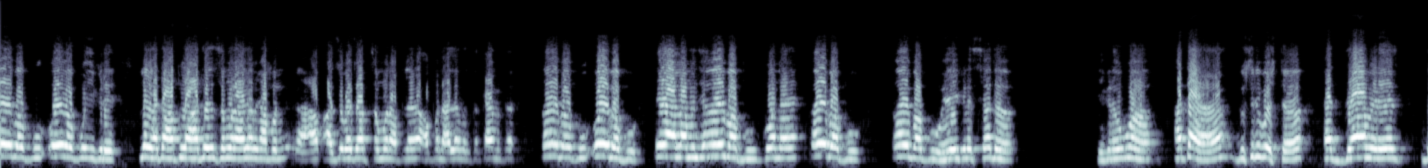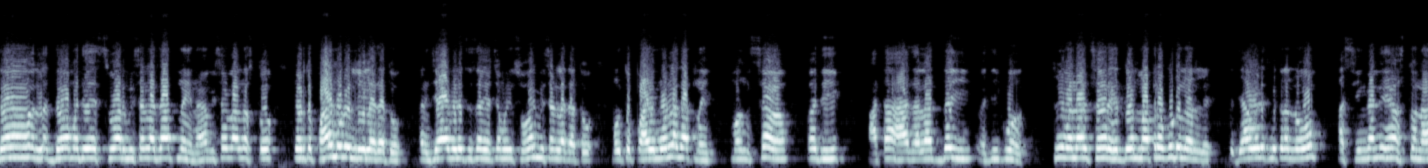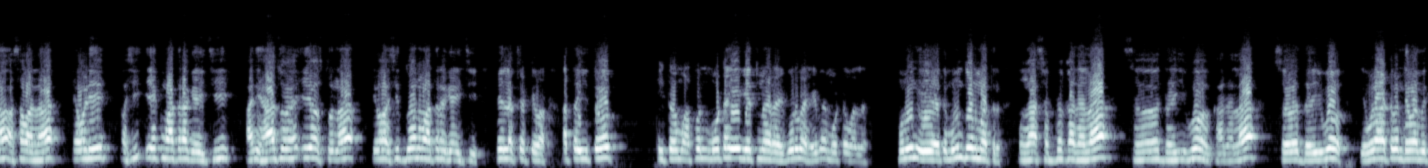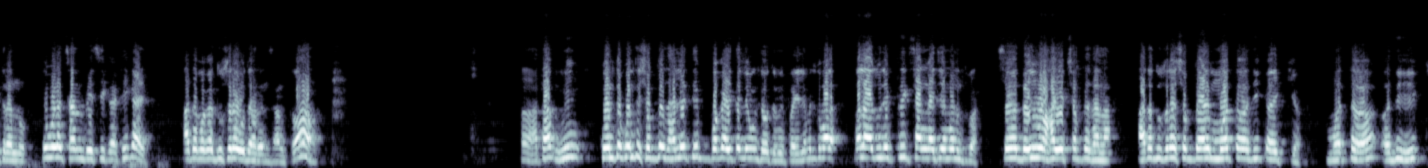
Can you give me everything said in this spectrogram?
ए बापू ओय बापू इकडे मग आता आपल्या आजोबा समोर आल्यानंतर आपण आजोबाच्या समोर आपल्या आपण आल्यानंतर काय म्हणतात? अय बापू अय बापू ए आला म्हणजे अय बापू कोण आहे? अय बापू अय बापू हे इकडे सद इकडे व. आता दुसरी गोष्ट त्या वेळेस द द मध्ये स्वर मिसळला जात नाही ना मिसळला नसतो त्यावर तो पाय मोडून लिहिला जातो. आणि ज्या वेळेस जसा याच्यामध्ये स्वर मिसळला जातो मग तो पाय मोडला जात नाही. मग स अधिक आता हा झाला दही अधिक व. तुम्ही म्हणाल सर हे दोन मात्रा कुठून आणले? तर ज्या वेळेस मित्रांनो सिंगल ए असतो ना असा वाला त्यावेळी अशी एक मात्रा घ्यायची आणि हा जो ए असतो ना तेव्हा अशी दोन मात्रा घ्यायची. हे लक्षात ठेवा. आता इथं इथं आपण मोठा ए घेतणार आहे. बरोबर आहे? हे बाय मोठं वाला. म्हणून ए आहे. म्हणून दोन मात्र. मग हा शब्द का झाला? सदैव का झाला? सदैव. एवढा आठवण ठेवा मित्रांनो. एवढं छान बेसिक आहे. ठीक आहे? आता बघा दुसरं उदाहरण सांगतो हा, आता मी कोणते कोणते शब्द झाले ते बघा इथं लिहून ठेवतो मी पहिले. म्हणजे तुम्हाला मला अजून एक ट्रिक सांगायची आहे म्हणून तुम्हाला सदैव हा एक शब्द झाला. आता दुसरा शब्द आहे मत अधिक ऐक्य. मत अधिक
